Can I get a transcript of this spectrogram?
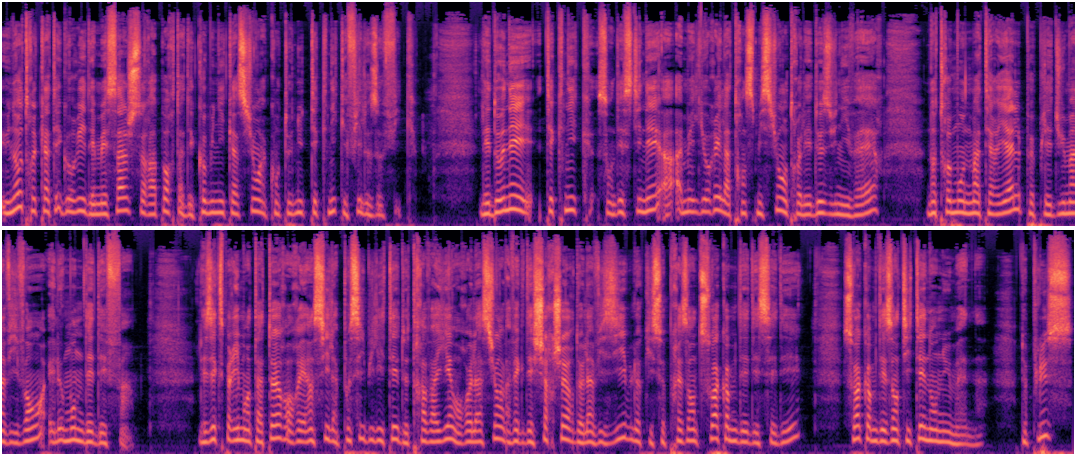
Une autre catégorie des messages se rapporte à des communications à contenu technique et philosophique. Les données techniques sont destinées à améliorer la transmission entre les deux univers, notre monde matériel peuplé d'humains vivants et le monde des défunts. Les expérimentateurs auraient ainsi la possibilité de travailler en relation avec des chercheurs de l'invisible qui se présentent soit comme des décédés, soit comme des entités non humaines. De plus,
